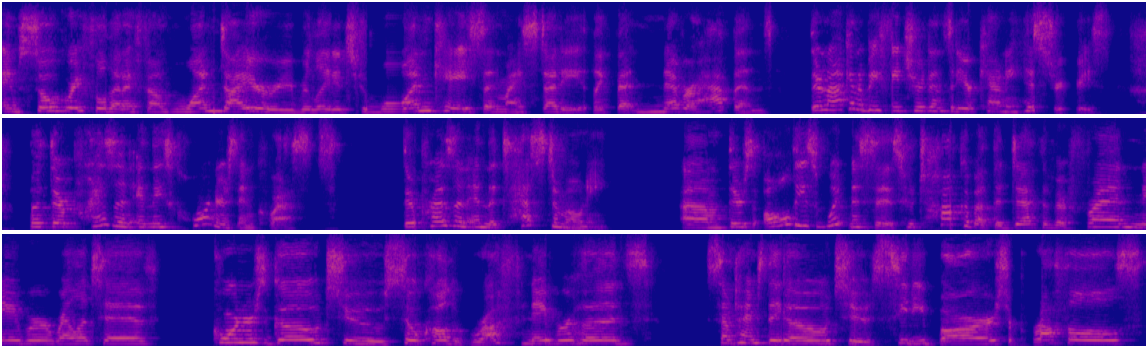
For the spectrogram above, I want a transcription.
am so grateful that I found one diary related to one case in my study. Like that never happens. They're not going to be featured in city or county histories, but they're present in these coroner's inquests. They're present in the testimony. Um, there's all these witnesses who talk about the death of a friend, neighbor, relative. Coroners go to so called rough neighborhoods. Sometimes they go to seedy bars or brothels.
